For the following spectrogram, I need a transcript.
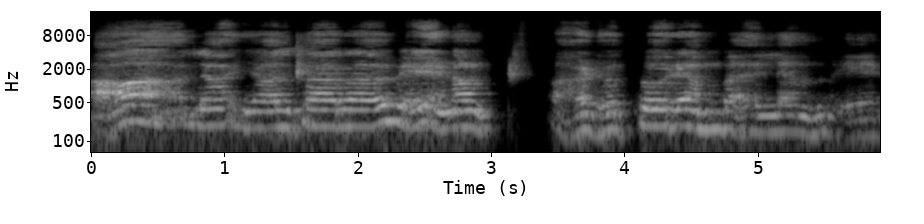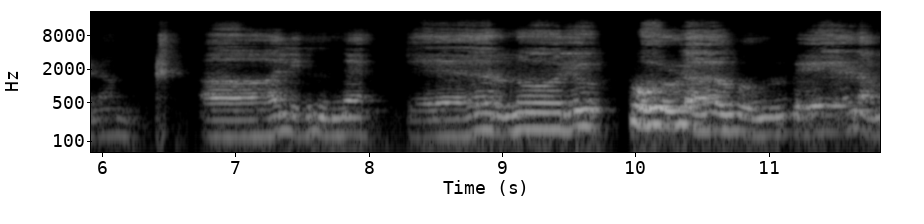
ആലയാൽ തറ വേണം. അടുത്തൊരമ്പലം വേണം. ആലിന്ന് ചേർന്നൊരു കുളവും വേണം.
